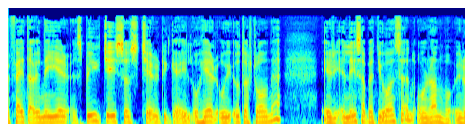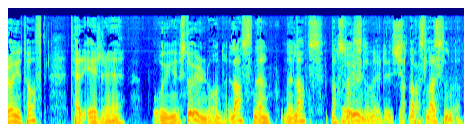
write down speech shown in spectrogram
her feita vi nyer, Speak Jesus, Charity Gale, og her og i utarstående er Elisabeth Johansen og Ranvo i Røyetoft, der er og i Støyrenån, landsnevnt, nei, lands, landstøyrenån er det, landstøyrenån,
